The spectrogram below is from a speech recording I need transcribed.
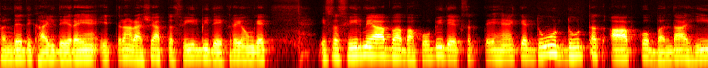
बंदे दिखाई दे रहे हैं। इतना रश आप तस्वीर भी देख रहे होंगे। इस तस्वीर में आप बखूबी देख सकते हैं कि दूर दूर तक आपको बंदा ही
